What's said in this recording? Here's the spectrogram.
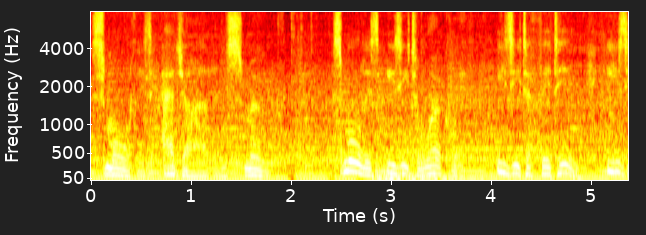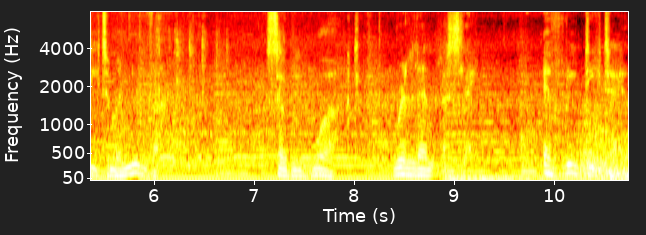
Small is agile and smooth. Small is easy to work with, easy to fit in, easy to maneuver. So we worked relentlessly. Every detail,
